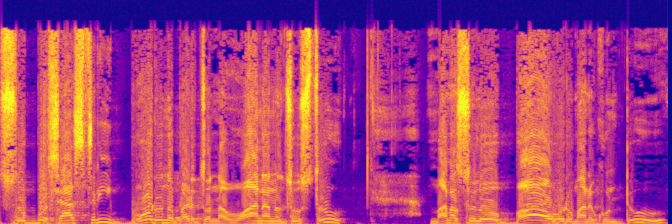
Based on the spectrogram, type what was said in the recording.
సుబ్బు శాస్త్రి బోరున పడుతున్న వానను చూస్తూ మనసులో బావురుమనుకుంటూ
